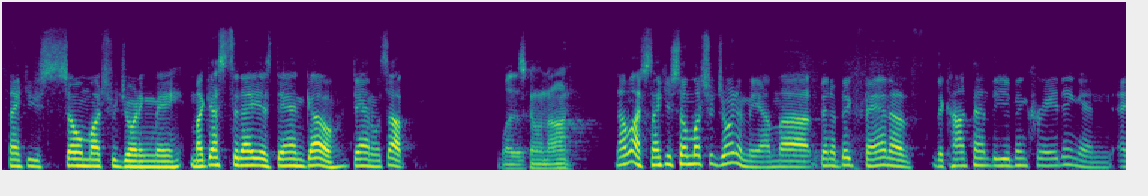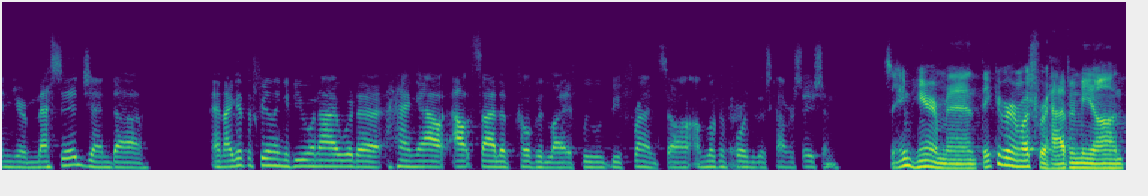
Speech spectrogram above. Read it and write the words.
Thank you so much for joining me. My guest today is Dan Go. Dan, what's up? What is going on? Not much. Thank you so much for joining me. I'm uh, been a big fan of the content that you've been creating and and your message and uh, and I get the feeling if you and I were to hang out outside of COVID life, we would be friends. So I'm looking forward to this conversation. Same here, man. Thank you very much for having me on.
